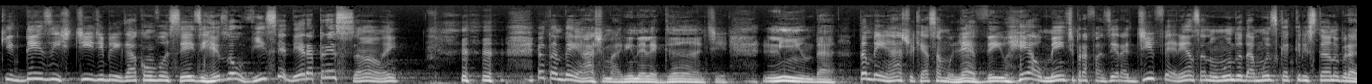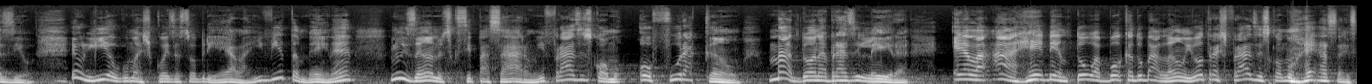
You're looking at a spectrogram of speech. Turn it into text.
que desisti de brigar com vocês e resolvi ceder à pressão, hein? Eu também acho Marina elegante, linda. Também acho que essa mulher veio realmente para fazer a diferença no mundo da música cristã no Brasil. Eu li algumas coisas sobre ela e vi também, né? Nos anos que se passaram e frases como o furacão, Madonna brasileira, ela arrebentou a boca do balão e outras frases como essas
